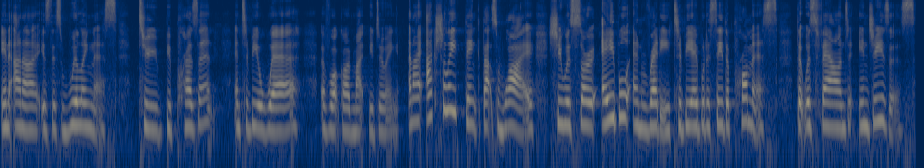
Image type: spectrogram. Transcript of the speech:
in Anna is this willingness to be present and to be aware of what God might be doing. And I actually think that's why she was so able and ready to be able to see the promise that was found in Jesus.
